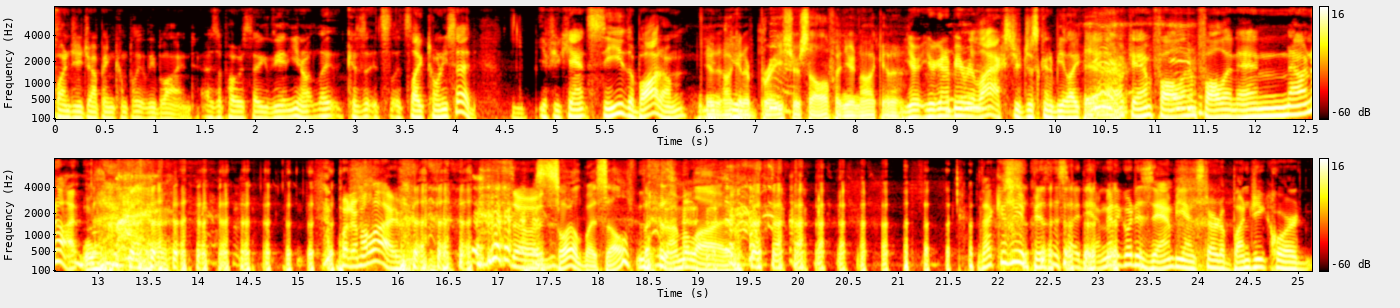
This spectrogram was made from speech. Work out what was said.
Bungee jumping completely blind, as opposed to the you know, because it's it's like Tony said, if you can't see the bottom, You're you, not going to brace yourself, and you're not going to. You're, you're going to be relaxed. You're just going to be like, yeah, okay, I'm falling, I'm falling, and now I'm not. but I'm alive. so it's- Soiled myself, but I'm alive. that gives me a business idea. I'm going to go to Zambia and start a bungee cord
